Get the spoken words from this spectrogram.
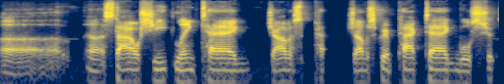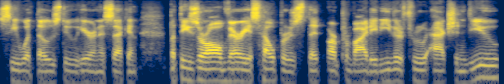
uh, uh style sheet, link tag, Java, JavaScript pack tag. We'll see what those do here in a second. But these are all various helpers that are provided either through Action View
